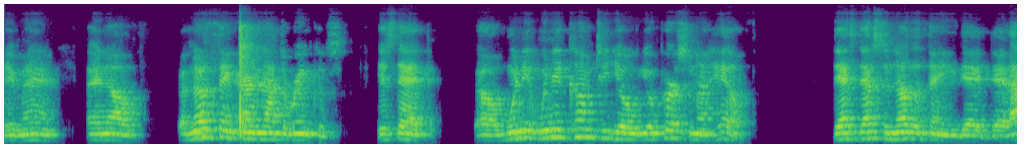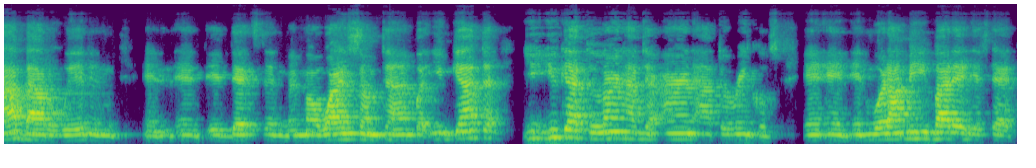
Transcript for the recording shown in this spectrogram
Amen. And uh, another thing earning out the wrinkles is that uh, when it when it comes to your your personal health that's that's another thing that that I battle with, and and and it, that's and, and my wife sometimes. But you got to you you got to learn how to iron out the wrinkles, and and and what I mean by that is that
